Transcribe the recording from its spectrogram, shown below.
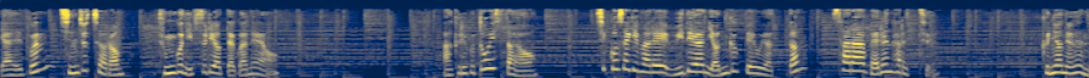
얇은 진주처럼 둥근 입술이었다고 하네요. 아, 그리고 또 있어요. 19세기 말에 위대한 연극 배우였던 사라 베른하르트. 그녀는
